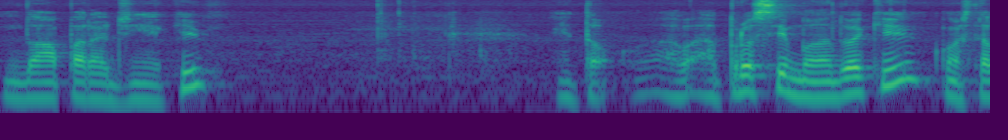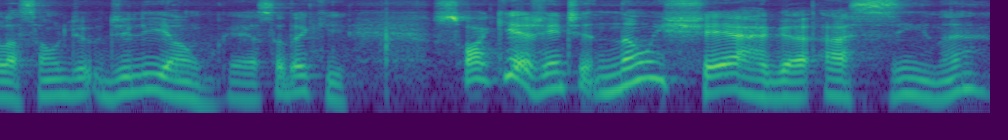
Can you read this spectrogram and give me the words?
Vamos dar uma paradinha aqui. Então, aproximando aqui, constelação de, de Leão, é essa daqui. Só que a gente não enxerga assim, né?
